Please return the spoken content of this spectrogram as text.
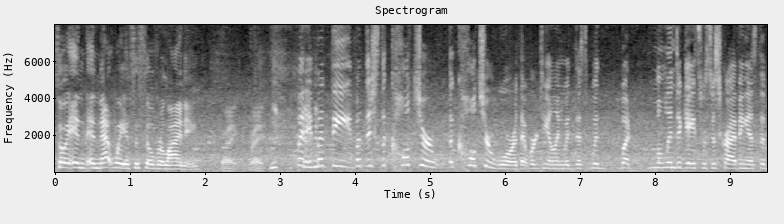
So in, in that way, it's a silver lining. Right, right. but but the but this the culture the culture war that we're dealing with this with what Melinda Gates was describing as the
